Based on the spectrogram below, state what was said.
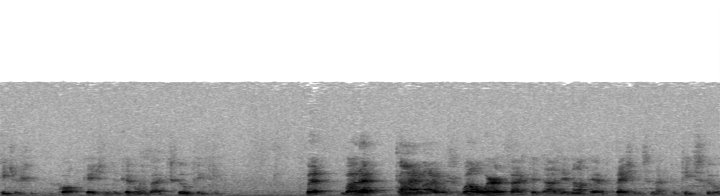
teacher's qualifications and could have went back to school teaching. But by that time, I was well aware of the fact that I did not have patience enough to teach school.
